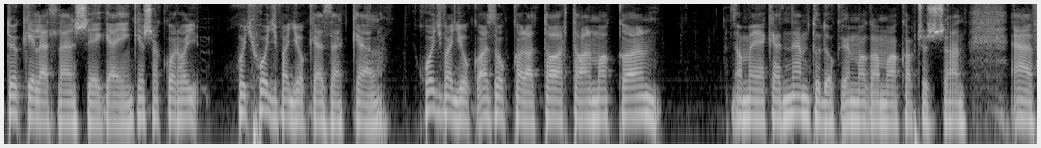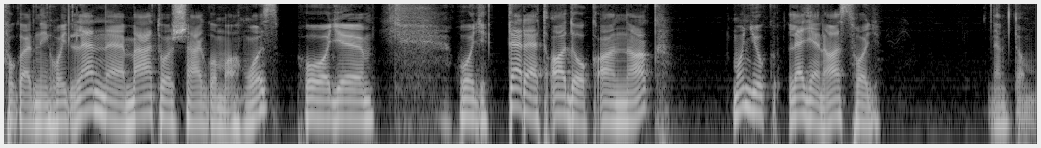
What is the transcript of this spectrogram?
tökéletlenségeink, és akkor hogy, hogy hogy vagyok ezekkel? Hogy vagyok azokkal a tartalmakkal, amelyeket nem tudok önmagammal kapcsolatosan elfogadni, hogy lenne bátorságom ahhoz, hogy, hogy teret adok annak, mondjuk legyen az, hogy nem tudom,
